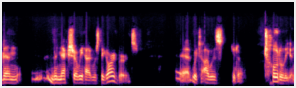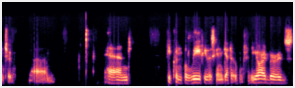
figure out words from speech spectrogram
then the next show we had was the Yardbirds, and, which I was, you know, totally into. Um, and he couldn't believe he was going to get to open for the Yardbirds.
